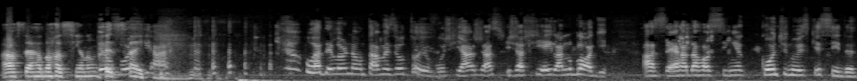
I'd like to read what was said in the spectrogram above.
a Serra da Rocinha não vai sair. o Adelor não tá, mas eu tô. Eu vou chiar, já, já chiei lá no blog. A Serra da Rocinha continua esquecida.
